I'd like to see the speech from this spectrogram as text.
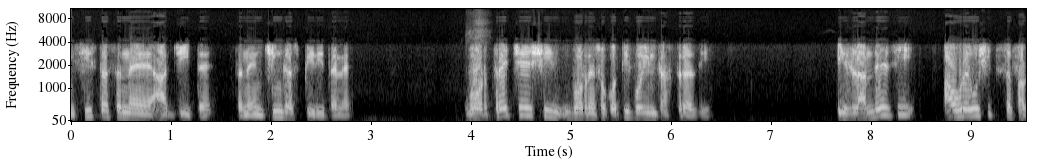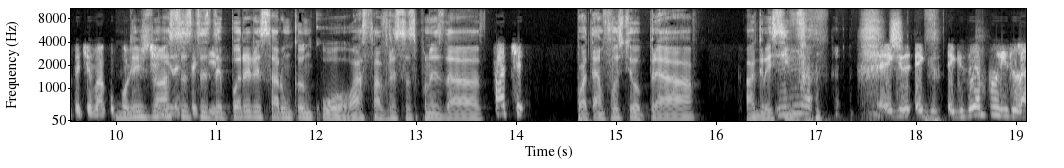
insistă să ne agite, să ne încingă spiritele, vor trece și vor ne socoti voința străzii. Islandezii au reușit să facă ceva cu Deci politicienii dumneavoastră sunteți respectivi. de părere să aruncăm cu ouă. Asta vreți să spuneți, dar Face, poate am fost eu prea agresiv. Nu. Ex, ex, exemplul isla,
